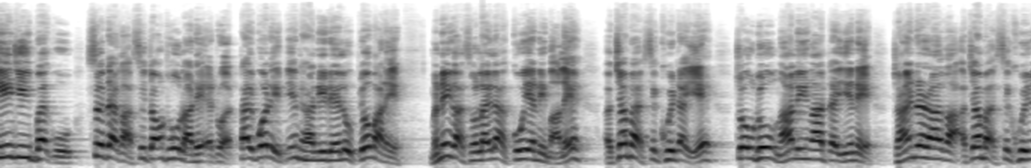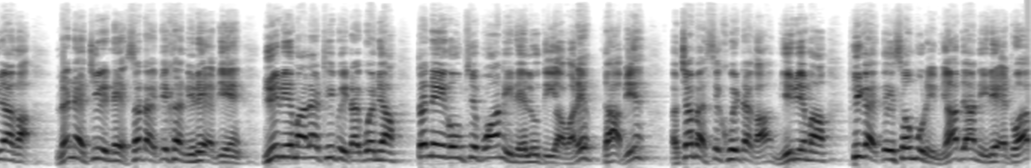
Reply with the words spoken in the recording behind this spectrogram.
အင်းကြီးဘက်ကိုစစ်တပ်ကစစ်ကြောင်းထိုးလာတဲ့အတွက်တိုက်ပွဲတွေပြင်းထန်နေတယ်လို့ပြောပါတယ် မနေ့ကဇွန်လ9ရက်နေ့မှာလည်းအကြမ်းဖက်စစ်ခွေးတပ်ရဲ့ကျုံတိုး945တပ်ရင်းနဲ့ဂျိုင်းတရာကအကြမ်းဖက်စစ်ခွေးများကလက်နက်ကြီးတွေနဲ့ဇက်တိုက်ပစ်ခတ်နေတဲ့အပြင်မြေပြင်မှာလည်းထိပိတ်တိုက်ပွဲများတနေကုန်ဖြစ်ပွားနေတယ်လို့သိရပါတယ်။ဒါအပြင်အကြမ်းဖက်စစ်ခွေးတပ်ကမြေပြင်မှာထိခိုက်ဒေဆုံးမှုတွေများပြားနေတဲ့အတွက်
